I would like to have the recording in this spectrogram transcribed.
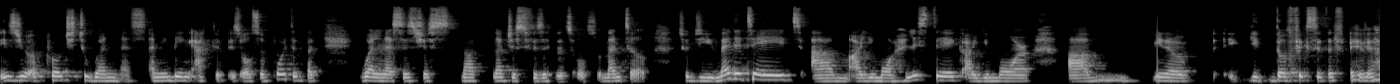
is your approach to wellness. I mean, being active is also important, but wellness is just not not just physical; it's also mental. So, do you meditate? Um, are you more holistic? Are you more um, you know don't fix it if, if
